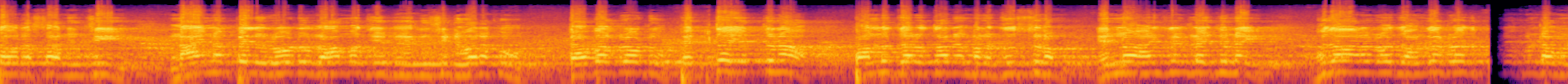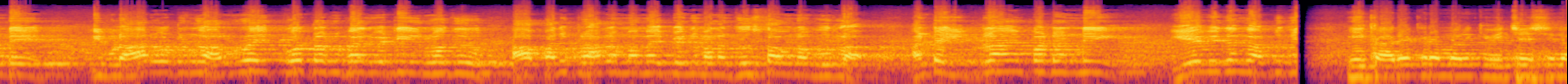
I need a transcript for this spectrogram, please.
చౌరస్తా నుంచి నాయనంపల్లి రోడ్డు రామోజీ యూనివర్సిటీ వరకు డబల్ రోడ్డు పెద్ద ఎత్తున పనులు జరుగుతాయని మనం చూస్తున్నాం. ఎన్నో యాక్సిడెంట్లు అవుతున్నాయి. బుధవారం రోజు అంగడి రోజు లేకుండా ఉండే ఇప్పుడు ఆ రోడ్డును అరవై కోట్ల రూపాయలు పెట్టి ఈ రోజు ఆ పని ప్రారంభమైపోయింది మనం చూస్తా ఉన్న ఊర్లో. అంటే ఇబ్రాహీంపట్నాన్ని ఏ విధంగా అభివృద్ధి ఈ కార్యక్రమానికి విచ్చేసిన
